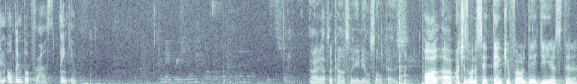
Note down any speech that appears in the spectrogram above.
an open book for us. Thank you. All right, after Counselor Enos Lopez. Paul, uh, I just want to say thank you for all the years that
